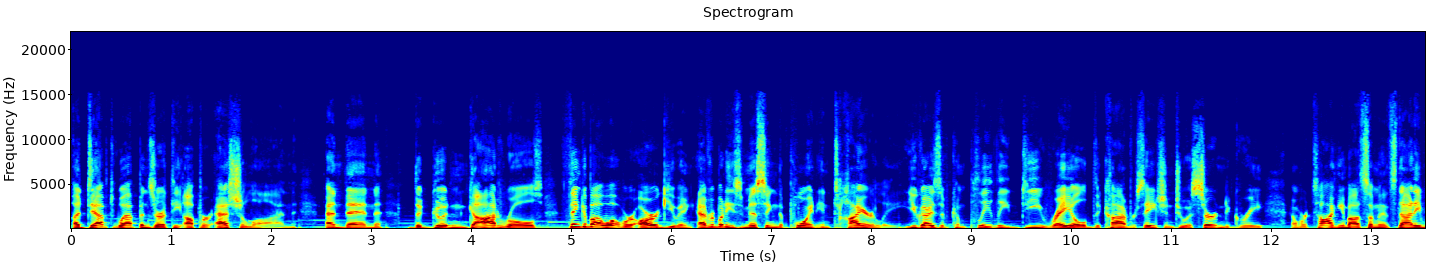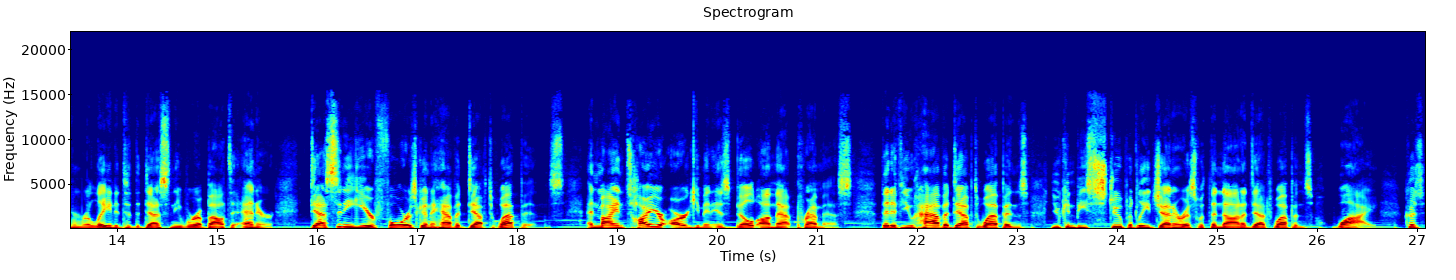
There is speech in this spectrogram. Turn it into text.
adept weapons are at the upper echelon, and then the good and God rolls. Think about what we're arguing. Everybody's missing the point entirely. You guys have completely derailed the conversation to a certain degree, and we're talking about something that's not even related to the Destiny we're about to enter. Destiny Year 4 is going to have adept weapons, and my entire argument is built on that premise that if you have adept weapons, you can be stupidly generous with the non adept weapons. Why? Because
